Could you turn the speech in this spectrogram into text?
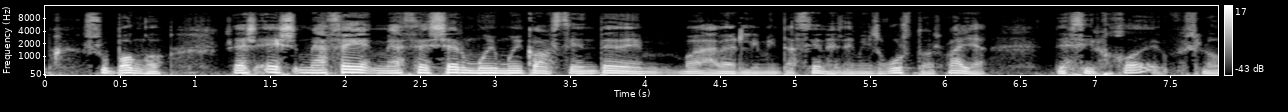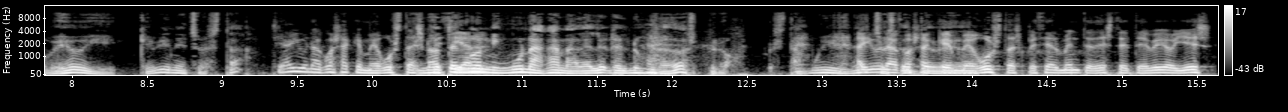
supongo. es, me, hace, me hace ser muy, muy consciente de, bueno, a ver, limitaciones de mis gustos, vaya. Decir, joder, pues lo veo y qué bien hecho está. Sí, hay una cosa que me gusta especial. No tengo ninguna gana de leer el número 2, pero está muy bien Hay una este cosa que me gusta especialmente de este TVO y es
